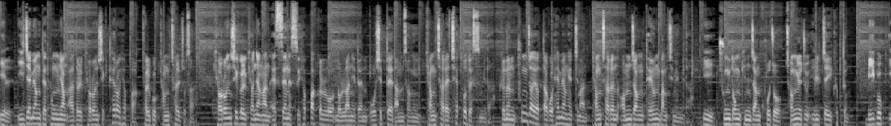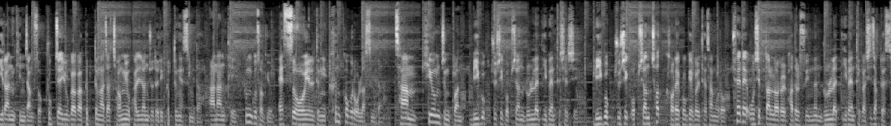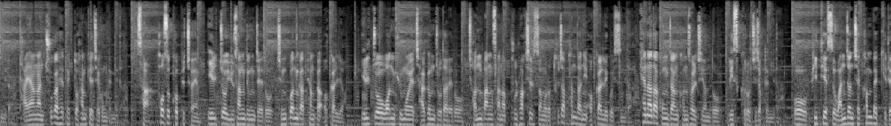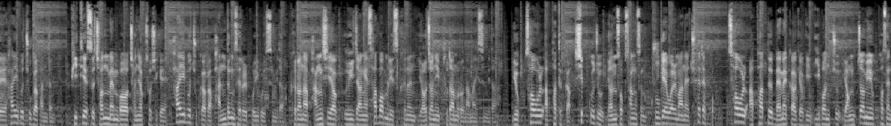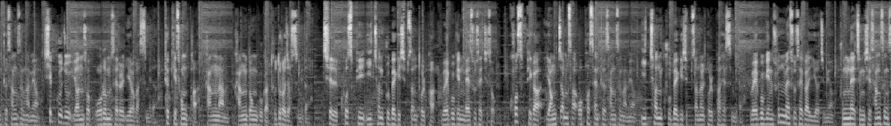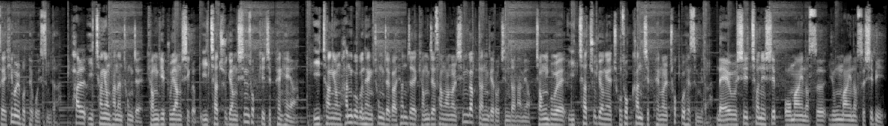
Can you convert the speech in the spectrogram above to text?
1. 이재명 대통령 아들 결혼식 테러 협박 결국 경찰 조사 결혼식을 겨냥한 SNS 협박글로 논란이 된 50대 남성이 경찰에 체포됐습니다. 그는 풍자였다고 해명했지만 경찰은 엄정 대응 방침입니다. 2. 중동 긴장 고조 정유주 일제히 급등 미국 이란 긴장 속 국제 유가가 급등하자 정유 관련주들이 급등했습니다. 아난티, 흥구석유, S-오일 등이 큰 폭으로 올랐습니다. 3. 키움증권 미국 주식 옵션 룰렛 이벤트 실시 미국 주식 옵션 첫 거래 고객을 대상으로 최대 50달러를 받을 수 있는 룰렛 이벤트가 시작됐습니다. 다양한 추가 혜택도 함께 제공됩니다. 4. 포스코 퓨처엠 1조 유상증 제도 증권가 평가 엇갈려 1조 원 규모의 자금 조달에도 전방 산업 불확실성으로 투자 판단이 엇갈리고 있습니다. 캐나다 공장 건설 지연도 리스크로 지적됩니다. 5. BTS 완전체 컴백 기대에 하이브 주가 반등 BTS 전 멤버 전역 소식에 하이브 주가가 반등세를 보이고 있습니다. 그러나 방시혁 의장의 사법 리스크는 여전히 부담으로 남아 있습니다. 6. 서울 아파트값 19주 연속 상승 9개월 만에 최대폭 서울 아파트 매매 가격이 이번 주 0.26% 상승 하며 19주 연속 오름세를 이어갔습니다. 특히 송파, 강남, 강동구가 두드러졌습니다. 7. 코스피 2920선 돌파 외국인 매수세 지속 코스피가 0.45% 상승하며 2920선을 돌파했습니다. 외국인 순매수세가 이어지며 국내 증시 상승세에 힘을 보태고 있습니다. 8. 이창용 하는 총재 경기 부양 시급 2차 추경 신속히 집행해야 이창용 한국은행 총재가 현재 경제 상황을 심각 단계로 진단하며 정부의 2차 추경의 조속한 집행을 촉구했습니다. 내우 C 2020 5-6-12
